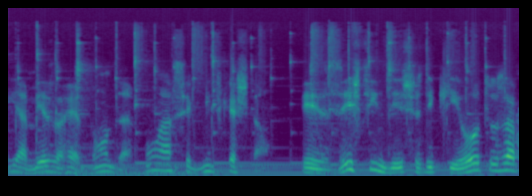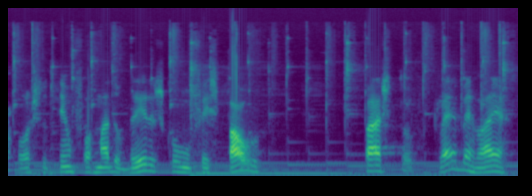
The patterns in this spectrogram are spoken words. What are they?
e a mesa redonda com a seguinte questão. Existem indícios de que outros apóstolos tenham formado obreiros como fez Paulo? pastor Kleber Maia.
